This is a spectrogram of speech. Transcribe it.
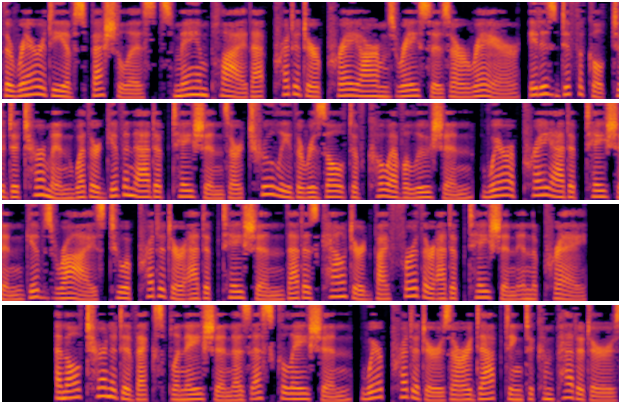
the rarity of specialists may imply that predator-prey arms races are rare. It is difficult to determine whether given adaptations are truly the result of coevolution, where a prey adaptation gives rise to a predator adaptation that is countered by further adaptation in the prey. An alternative explanation is escalation, where predators are adapting to competitors,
